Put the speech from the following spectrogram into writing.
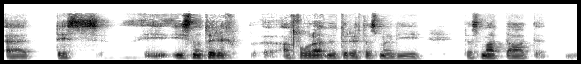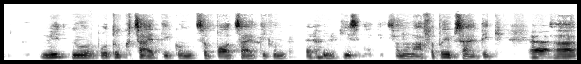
äh, das ist natürlich, erfordert natürlich, dass man die, dass man da nicht nur produktseitig und supportseitig und technologieseitig, sondern auch vertriebsseitig ja. äh,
